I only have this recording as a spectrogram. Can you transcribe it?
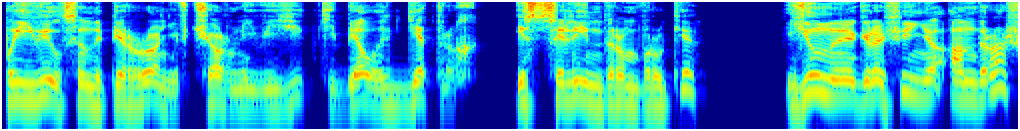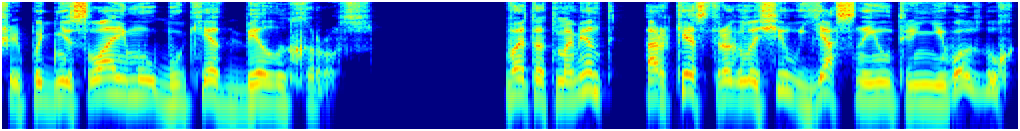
появился на перроне в черной визитке, белых гетрах и с цилиндром в руке, юная графиня Андраши поднесла ему букет белых роз. В этот момент оркестр огласил ясный утренний воздух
